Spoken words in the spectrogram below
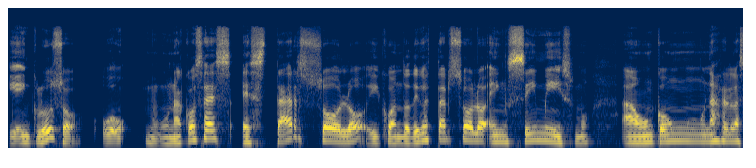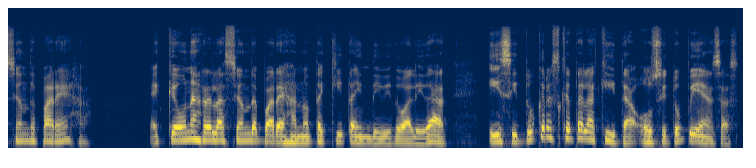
E incluso una cosa es estar solo, y cuando digo estar solo en sí mismo, aún con una relación de pareja. Es que una relación de pareja no te quita individualidad. Y si tú crees que te la quita, o si tú piensas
